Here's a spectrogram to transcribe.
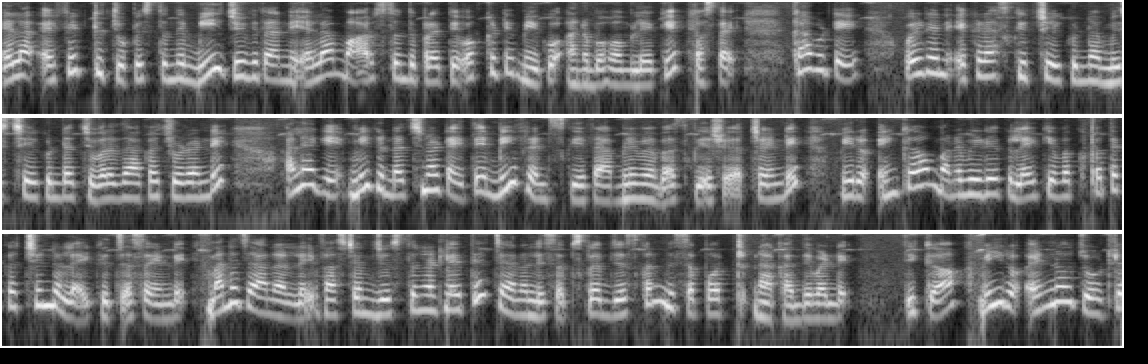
ఎలా ఎఫెక్ట్ చూపిస్తుంది? మీ జీవితాన్ని ఎలా మారుస్తుంది? ప్రతి ఒక్కటి మీకు అనుభవంలోకి వస్తాయి. కాబట్టి వీడియోని ఎక్కడ స్కిప్ చేయకుండా మిస్ చేయకుండా చివరి దాకా చూడండి. అలాగే మీకు నచ్చినట్టయితే మీ ఫ్రెండ్స్కి ఫ్యామిలీ మెంబర్స్కి షేర్ చేయండి. మీరు ఇంకా మన వీడియోకి లైక్ ఇవ్వకపోతే ఒక చిన్న లైక్ చేసేయండి. మన ఛానల్ని ఫస్ట్ టైం చూస్తున్నట్లయితే ఛానల్ని సబ్స్క్రైబ్ చేసుకొని మీ సపోర్ట్ నాకు అందివ్వండి. ఇక మీరు ఎన్నో చోట్ల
